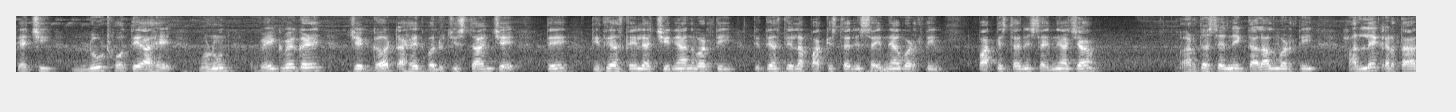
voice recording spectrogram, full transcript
त्याची लूट होते आहे. म्हणून वेगवेगळे जे गट आहेत बलुचिस्तानचे ते तिथे असलेल्या चिन्यांवरती तिथे असलेल्या पाकिस्तानी सैन्यावरती पाकिस्तानी सैन्याच्या अर्धसैनिक दलांवरती हल्ले करतात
